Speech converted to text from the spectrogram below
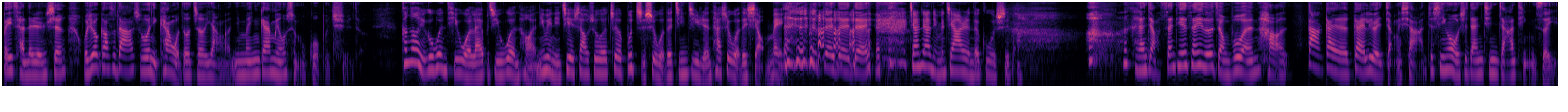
悲惨的人生。我就告诉大家说：“你看我都这样了，你们应该没有什么过不去的。”刚刚有个问题我来不及问哈，因为你介绍说这不只是我的经纪人，她是我的小妹。对 对对，讲讲你们家人的故事吧。啊，那可能讲三天三夜都讲不完。好。大概的概率讲一下，就是因为我是单亲家庭，所以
